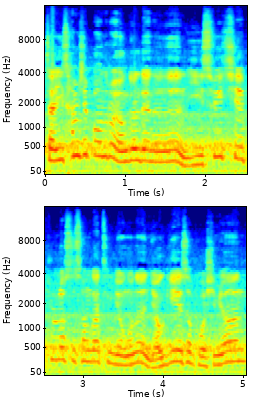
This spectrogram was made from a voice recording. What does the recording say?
자, 이 30번으로 연결되는 이 스위치의 플러스 선 같은 경우는 여기에서 보시면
